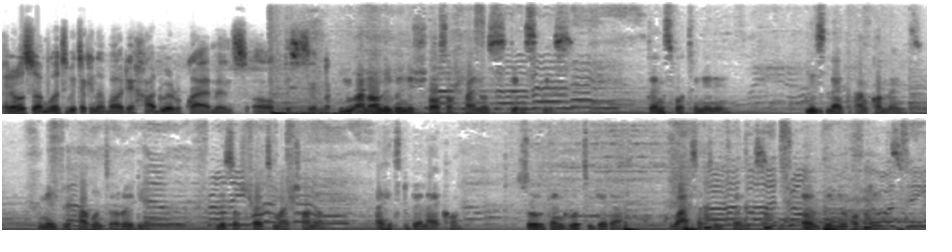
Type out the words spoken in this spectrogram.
And also i'm going to be talking about the hardware requirements of the season 9 you are now leaving the shores of Pinus game space. Thanks for tuning in. Please like and comment. And if you haven't already please subscribe to my channel and hit the bell icon so we can grow together while setting trends with every new update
